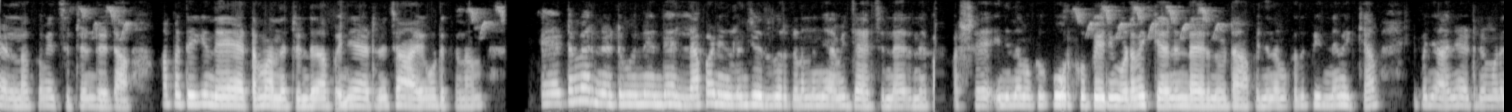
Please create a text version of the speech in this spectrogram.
വെള്ളമൊക്കെ വെച്ചിട്ടുണ്ട് കേട്ടോ അപ്പോഴത്തേക്കും ദേ ഏട്ടൻ വന്നിട്ടുണ്ട്. അപ്പോൾ ഇനി ഏട്ടന് ചായ കൊടുക്കണം. ഏട്ടൻ വരുന്നതിന് മുന്നേ എന്റെ എല്ലാ പണികളും ചെയ്തു തീർക്കണം എന്ന് ഞാൻ വിചാരിച്ചിട്ടുണ്ടായിരുന്നേ. പക്ഷേ ഇനി നമുക്ക് കൂർക്കുപ്പേരിയും കൂടെ വെക്കാനുണ്ടായിരുന്നു കേട്ടോ അപ്പം ഇനി നമുക്കത് പിന്നെ വെക്കാം. ഇപ്പം ഞാൻ ഏട്ടനും കൂടെ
